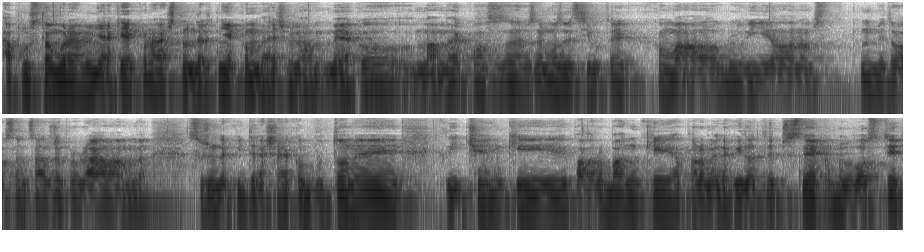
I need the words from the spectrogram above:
A plus tam budeme mít nějaký jako náš standardní jako meč, my, máme, my jako, máme jako vlastně hrozně moc věcí, o kterých jako málo kdo ví, ale nám, my to vlastně docela dobře prodáváme. Jsou tam takový ty naše jako butony, klíčenky, powerbanky a podobně, takovýhle ty přesně jako blbosti,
